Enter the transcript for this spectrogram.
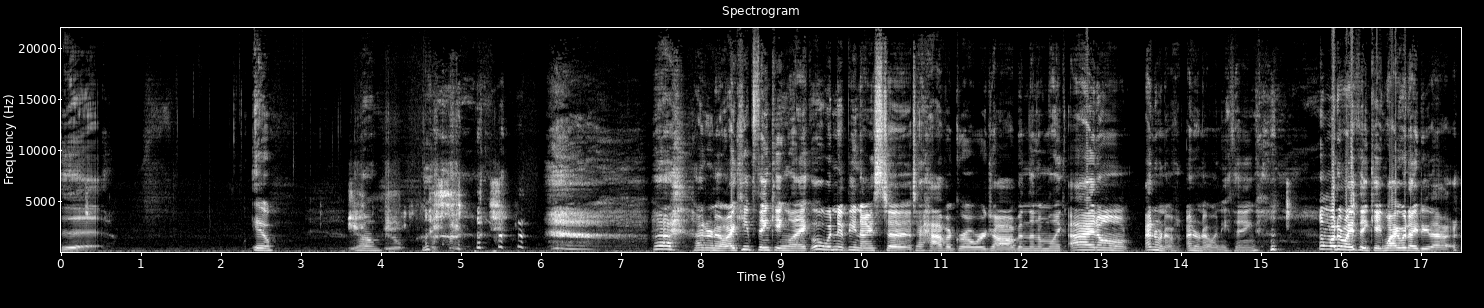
Ugh. Ew. Yeah. Well. ew. I don't know. I keep thinking like, oh, wouldn't it be nice to to have a grower job? And then I'm like, I don't, I don't know, I don't know anything. what am I thinking? Why would I do that?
